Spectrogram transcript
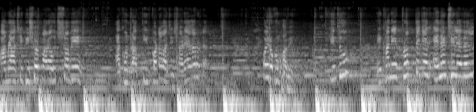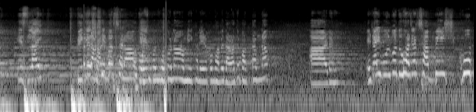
আমরা আছি বিশ্বরপাড়া উৎসবে। এখন রাত্রির কটা বাজে? সাড়ে এগারোটা। ওই রকম হবে। কিন্তু এখানে প্রত্যেকের এনার্জি লেভেল ইজ লাইক বিকেল আশীর্বাদ ছাড়া? পসিবল হতো না। আমি এখানে এরকম ভাবে দাঁড়াতে পারতাম না। আর এটাই বলব দু হাজার ছাব্বিশ খুব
